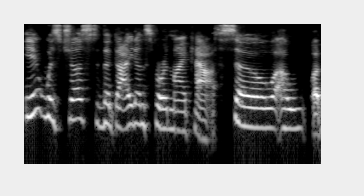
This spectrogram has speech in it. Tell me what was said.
It was just the guidance for my path. So uh, uh,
